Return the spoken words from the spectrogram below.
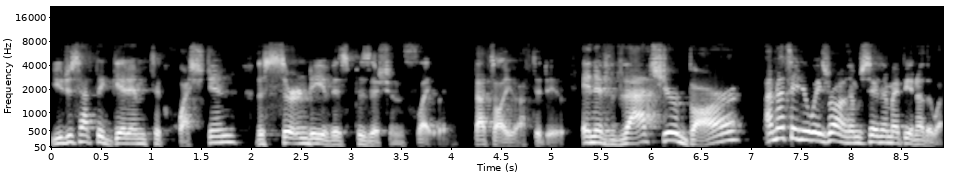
You just have to get him to question the certainty of his position slightly. That's all you have to do. And if that's your bar, I'm not saying your way's wrong. I'm just saying there might be another way.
